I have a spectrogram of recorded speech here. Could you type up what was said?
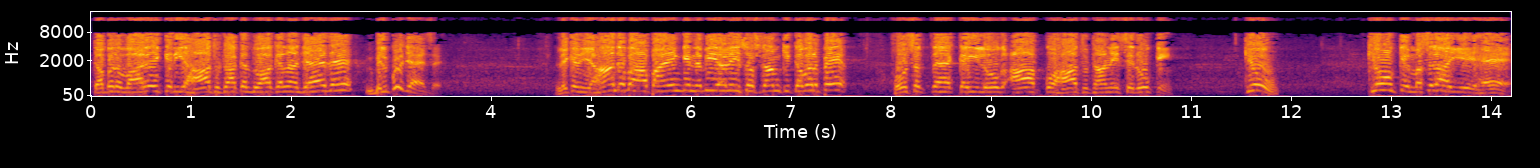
قبر والے کے لیے ہاتھ اٹھا کر دعا کرنا جائز ہے؟ بالکل جائز ہے۔ لیکن یہاں جب آپ آئیں گے نبی علی السلام کی قبر پہ، ہو سکتا ہے کئی لوگ آپ کو ہاتھ اٹھانے سے روکیں۔ کیوں؟ کیوں کہ مسئلہ یہ ہے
